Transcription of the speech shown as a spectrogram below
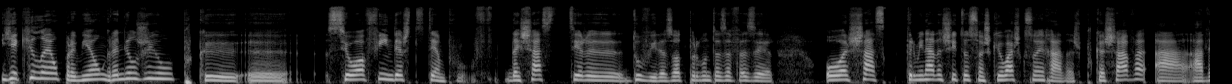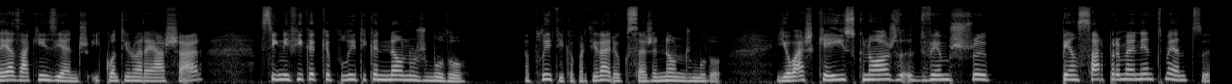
E aquilo é, para mim é um grande elogio, porque uh, se eu, ao fim deste tempo, deixasse de ter uh, dúvidas ou de perguntas a fazer, ou achasse determinadas situações que eu acho que são erradas, porque achava há, há 10, há 15 anos e continuarei a achar, significa que a política não nos mudou. a política partidária, o que seja, não nos mudou. E eu acho que é isso que nós devemos eh, pensar permanentemente.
